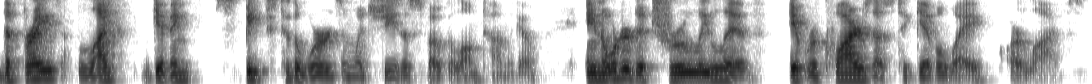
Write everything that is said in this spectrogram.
The phrase life giving speaks to the words in which Jesus spoke a long time ago. In order to truly live, it requires us to give away our lives.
